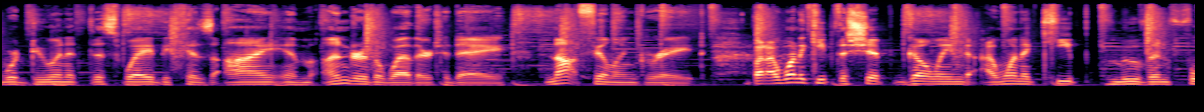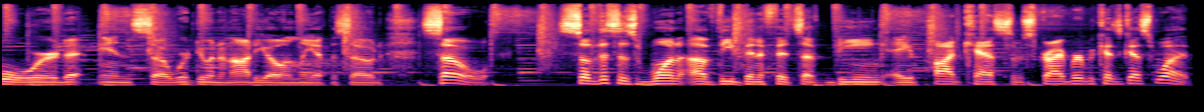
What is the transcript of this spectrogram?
We're doing it this way because I am under the weather today, not feeling great. But I want to keep the ship going. I want to keep moving forward, and so we're doing an audio only episode. So, so this is one of the benefits of being a podcast subscriber because guess what?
